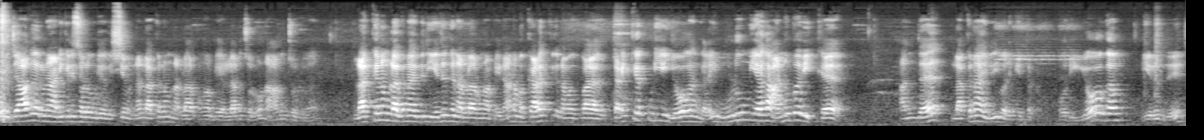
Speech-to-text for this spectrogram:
ஒரு ஜாதகர் நான் அடிக்கடி சொல்லக்கூடிய விஷயம்னா விஷயம் என்ன? நல்லா இருக்கணும் அப்படி எல்லாரும் சொல்லுவோம். நானும் சொல்லுவேன். லக்கணம் லக்னாதிபதி எதுக்கு நல்லா இருக்கணும் அப்படின்னா நம்ம கடக்கு நமக்கு கிடைக்கக்கூடிய யோகங்களை முழுமையாக அனுபவிக்க அந்த லக்னாதிபதி வலிமைப்படும் ஒரு யோகம் இருந்து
